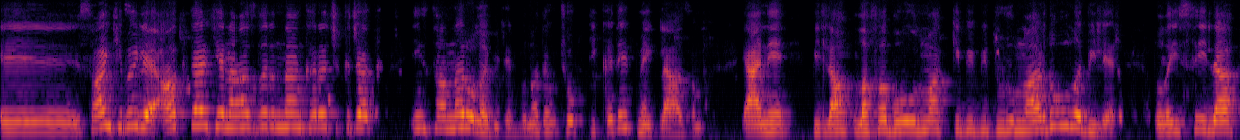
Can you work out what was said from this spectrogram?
e, sanki böyle ak derken ağızlarından kara çıkacak insanlar olabilir. Buna da çok dikkat etmek lazım. Yani bir laf, lafa boğulmak gibi bir durumlar da olabilir. Dolayısıyla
